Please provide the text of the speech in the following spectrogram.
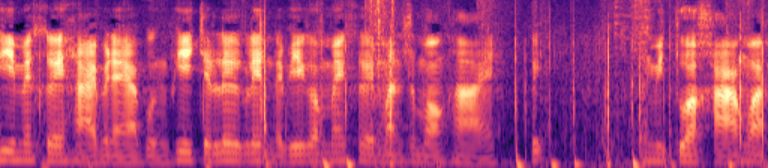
พี่ไม่เคยหายไปไหนครับถึงพี่จะเลิกเล่นแต่พี่ก็ไม่เคยมันสมองหายเฮ้ยมันมีตัวค้างว่ะ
